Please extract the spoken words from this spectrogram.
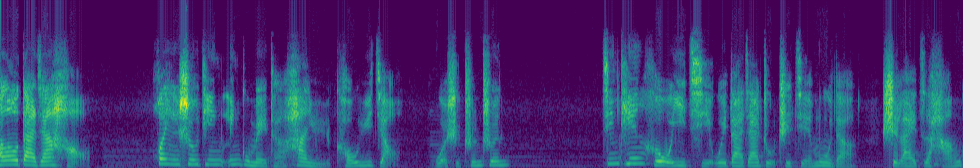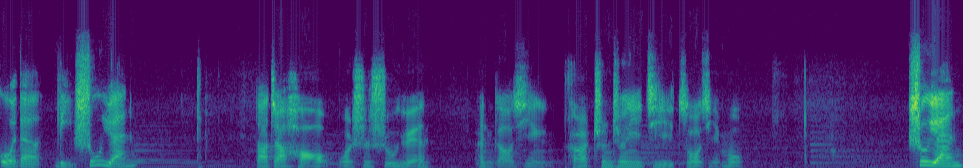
Hello，大家好，欢迎收听 Lingumate 汉语口语角，我是春春。今天和我一起为大家主持节目的是来自韩国的李淑媛。大家好，我是淑媛，很高兴和春春一起做节目。淑媛，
